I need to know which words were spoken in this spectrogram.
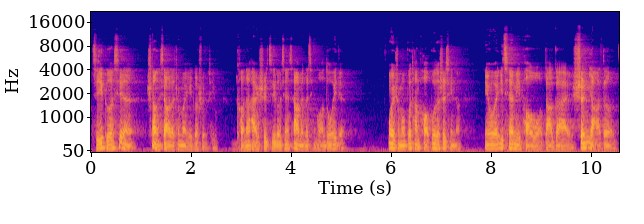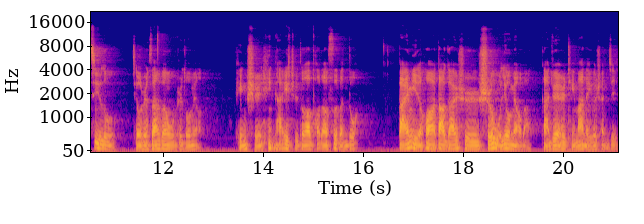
及格线上下的这么一个水平，可能还是及格线下面的情况多一点。为什么不谈跑步的事情呢？因为一千米跑，我大概生涯的记录就是三分五十多秒，平时应该一直都要跑到四分多。百米的话，大概是十五六秒吧，感觉也是挺慢的一个成绩。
